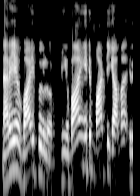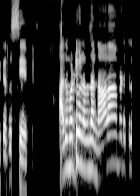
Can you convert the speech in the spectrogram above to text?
நிறைய வாய்ப்புகள் வரும். நீங்க வாங்கிட்டு மாட்டிக்காம இருக்கிறது சேஃப் அது மட்டும் இல்லாம இந்த நாலாம் இடத்துல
